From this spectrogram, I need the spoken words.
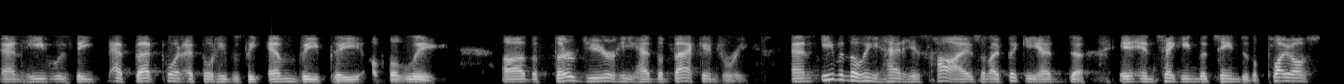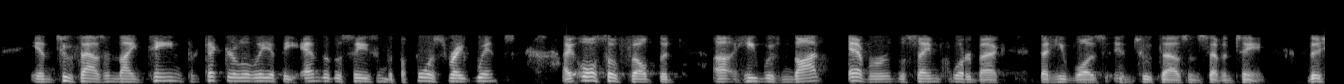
and he was the at that point I thought he was the MVP of the league. Uh, the third year he had the back injury. And even though he had his highs, and I think he had uh, in, in taking the team to the playoffs, in 2019, particularly at the end of the season with the four straight wins. I also felt that uh, he was not ever the same quarterback that he was in 2017. This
